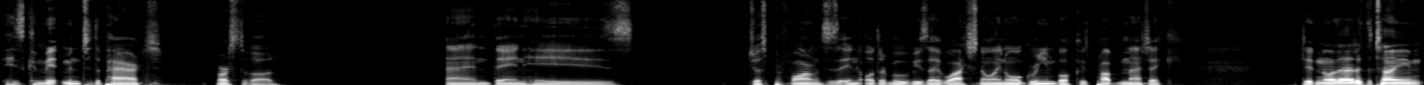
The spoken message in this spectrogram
his commitment to the part first of all and then his just performances in other movies i've watched. Now i know green book is problematic. Didn't know that at the time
